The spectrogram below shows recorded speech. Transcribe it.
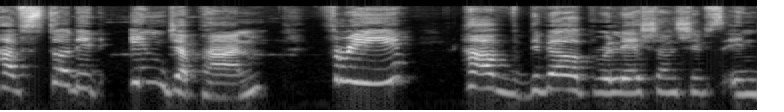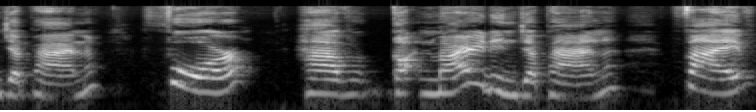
have studied in Japan. Three, have developed relationships in Japan. Four, have gotten married in Japan. Five,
